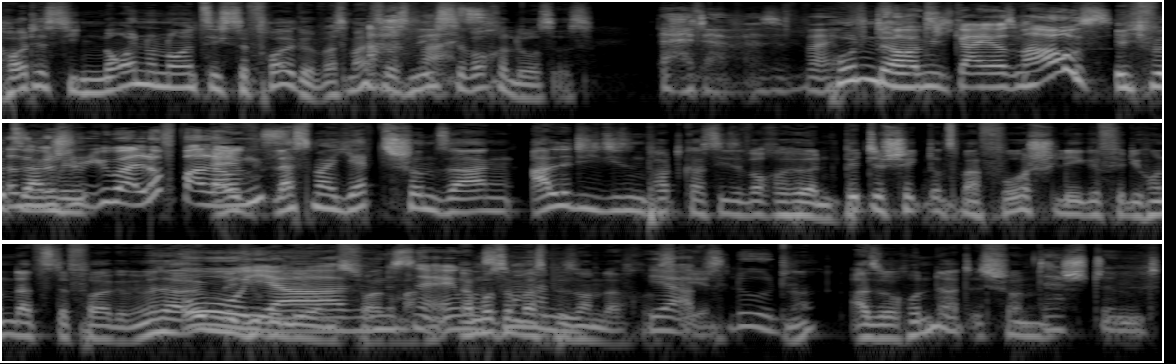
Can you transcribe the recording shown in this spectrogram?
heute ist die 99. Folge. Was meinst du, Ach, was nächste was? Woche los ist? Alter, was, was, 100. ich mich gar nicht aus dem Haus. Ich würd da sagen, wir überall Ey, Luftballons. lass mal jetzt schon sagen, alle, die diesen Podcast diese Woche hören, bitte schickt uns mal Vorschläge für die 100. Folge. Wir müssen ja Oh ja, wir müssen ja machen. da muss um was. Besonderes Ja, gehen. absolut. Ne? Also 100 ist schon, das stimmt.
